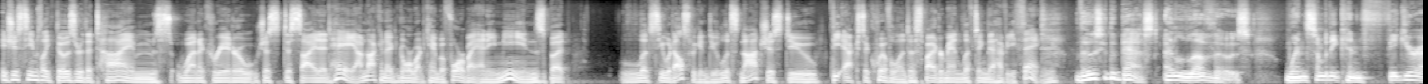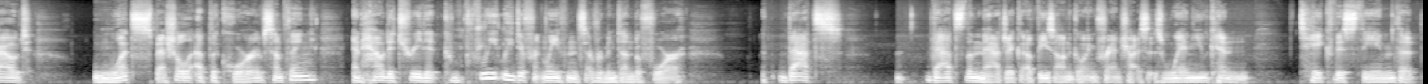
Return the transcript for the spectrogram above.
it just seems like those are the times when a creator just decided, hey, I'm not going to ignore what came before by any means, but let's see what else we can do. Let's not just do the X equivalent of Spider Man lifting the heavy thing. Those are the best. I love those. When somebody can figure out what's special at the core of something and how to treat it completely differently than it's ever been done before. That's that's the magic of these ongoing franchises when you can take this theme that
